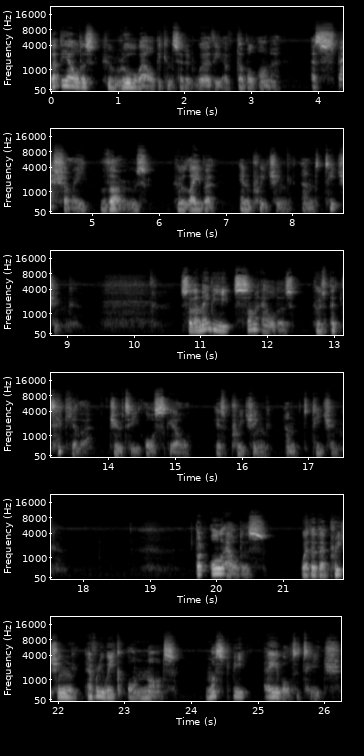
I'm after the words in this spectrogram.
"Let the elders who rule well be considered worthy of double honor, especially those who labor in preaching and teaching. So there may be some elders whose particular duty or skill is preaching and teaching. But all elders, whether they're preaching every week or not, must be able to teach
